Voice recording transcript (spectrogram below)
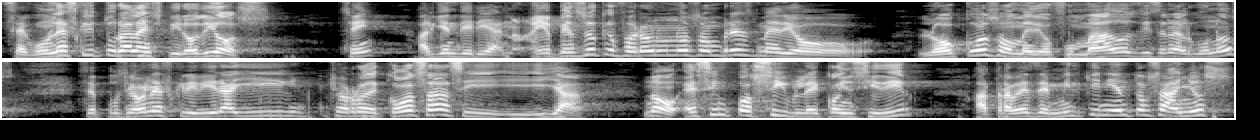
Según la escritura la inspiró Dios. ¿Sí? Alguien diría, no, yo pienso que fueron unos hombres medio locos o medio fumados, dicen algunos, se pusieron a escribir allí un chorro de cosas y, ya. No, es imposible coincidir a través de 1500 años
